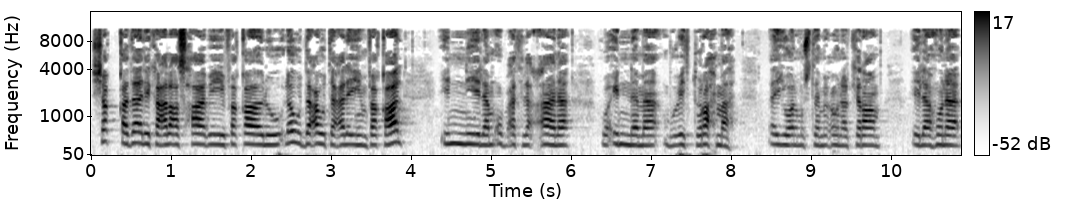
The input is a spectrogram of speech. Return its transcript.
شق ذلك على أصحابه فقالوا لو دعوت عليهم فقال إني لم أبعث لعانا وإنما بعثت رحمة. أيها المستمعون الكرام إلى هنا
